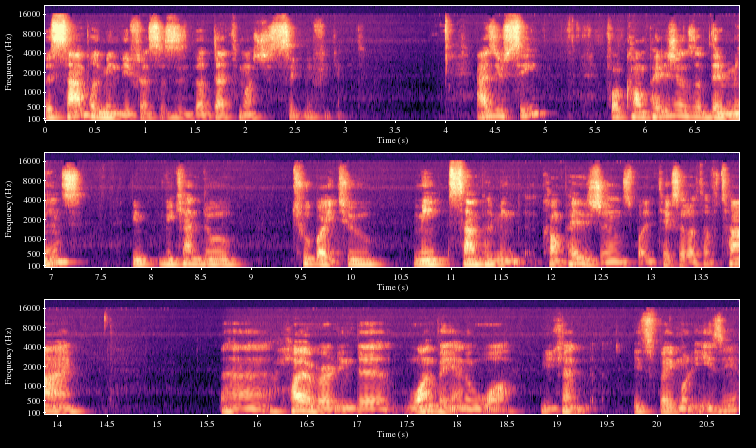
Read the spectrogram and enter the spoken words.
the sample mean differences is not that much significant. As you see, for comparisons of their means, we, we can do two by two mean, sample mean comparisons, but it takes a lot of time. Uh, however, in the one way ANOVA, you can it's way more easier.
